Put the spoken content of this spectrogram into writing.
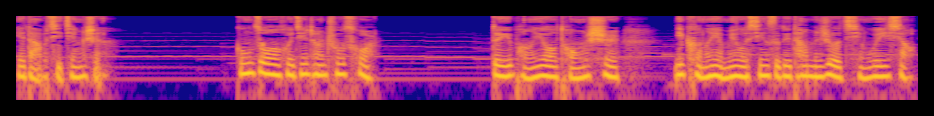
也打不起精神。工作会经常出错。对于朋友、同事。你可能也没有心思对他们热情微笑，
